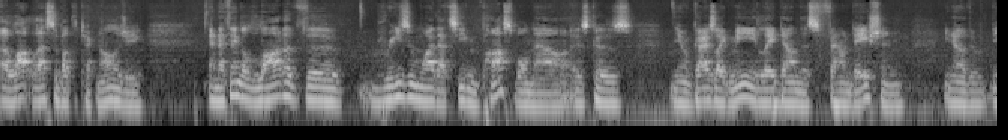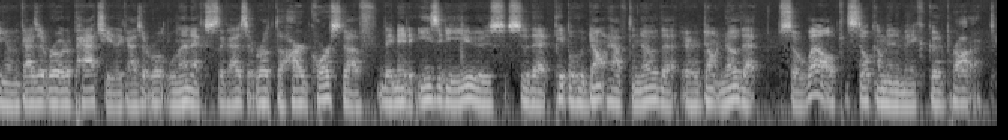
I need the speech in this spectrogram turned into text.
a lot less about the technology. And I think a lot of the reason why that's even possible now is because you know guys like me laid down this foundation you know the you know the guys that wrote Apache, the guys that wrote Linux, the guys that wrote the hardcore stuff. They made it easy to use so that people who don't have to know that or don't know that so well can still come in and make a good product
